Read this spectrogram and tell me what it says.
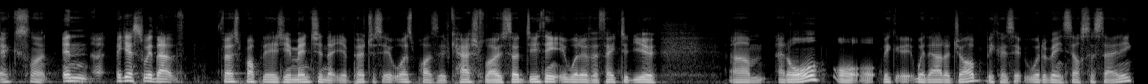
Excellent. And uh, I guess with that first property, as you mentioned, that you purchased, it was positive cash flow. So, do you think it would have affected you um, at all, or, or, without a job, because it would have been self-sustaining?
